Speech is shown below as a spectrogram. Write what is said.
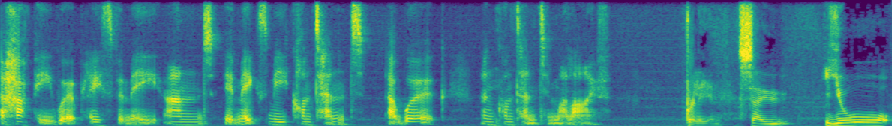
a happy workplace for me, and it makes me content at work and content in my life. Brilliant. So, you're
